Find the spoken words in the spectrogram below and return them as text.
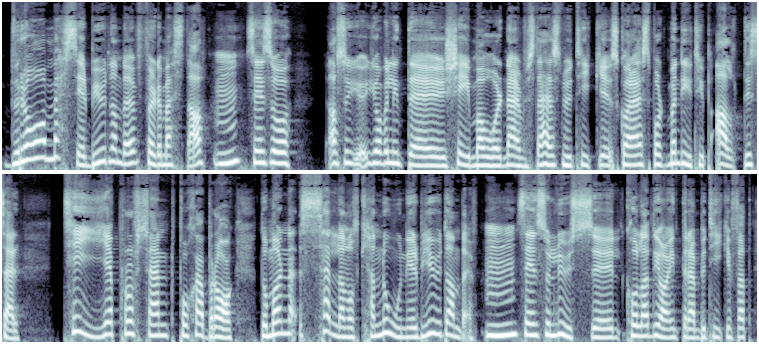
bra mässerbjudande för det mesta. Mm. Sen så, alltså jag vill inte shamea vår närmsta hästbutik Skara Hästsport men det är ju typ alltid så här 10% på schabrak. De har sällan något kanonerbjudande. Mm. Sen så lus eh, kollade jag inte den butiken för att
